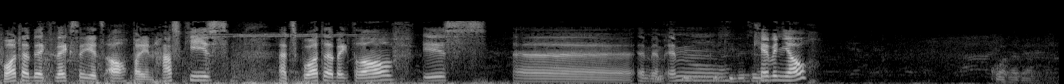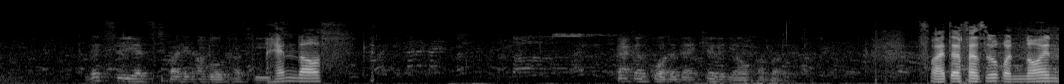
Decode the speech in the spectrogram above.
Quarterback-Wechsel jetzt auch bei den Huskies. Als Quarterback drauf ist äh, MMM Kevin Jauch. Quarterback. Wechsel jetzt bei den Hamburg Huskies. Handoff. Backup Quarterback Kevin Jauch am Ball. Zweiter Versuch und neun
